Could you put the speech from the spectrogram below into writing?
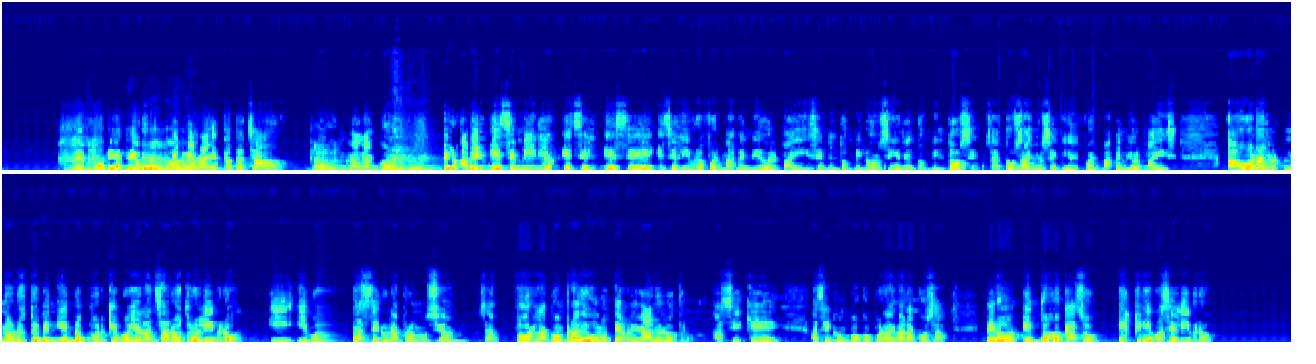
Memoria de un... El galán está tachado un galán gordo. Pero a ver, ese, video, ese, ese, ese libro fue el más vendido del país en el 2011 y en el 2012. O sea, dos años seguidos fue el más vendido del país. Ahora no lo estoy vendiendo porque voy a lanzar otro libro y, voy a hacer una promoción. O sea, por la compra de uno te regalo el otro. Así que, así que un poco por ahí va la cosa. Pero en todo caso, escribo ese libro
